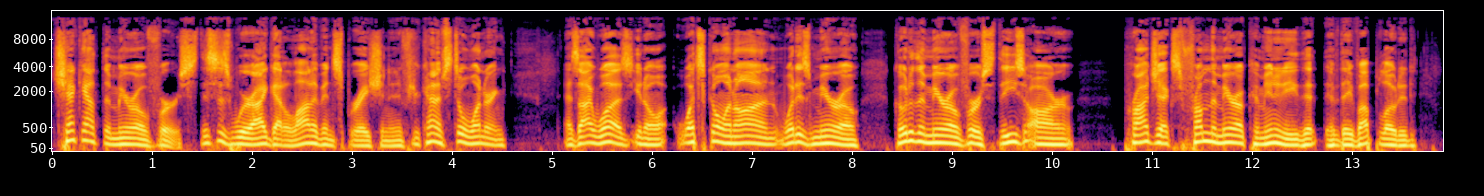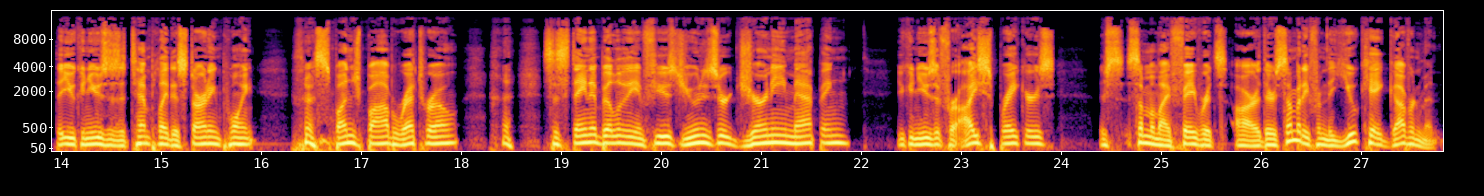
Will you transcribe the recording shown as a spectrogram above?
check out the Miroverse. This is where I got a lot of inspiration. And if you're kind of still wondering, as I was, you know, what's going on? What is Miro? Go to the Miroverse. These are projects from the Miro community that they've uploaded that you can use as a template, as starting point. SpongeBob retro, sustainability infused user journey mapping. You can use it for icebreakers. There's some of my favorites are there's somebody from the UK government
